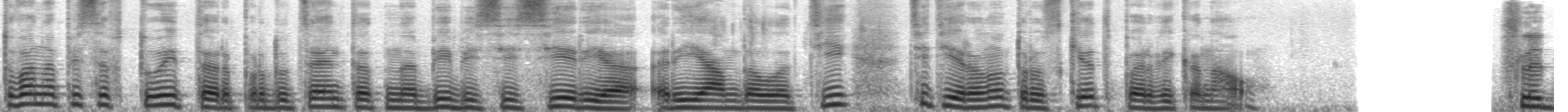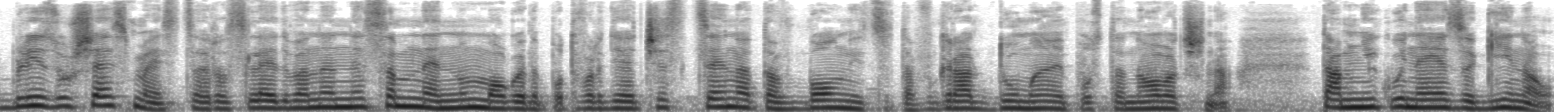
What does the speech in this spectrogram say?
Това написа в Туитър продуцентът на BBC Сирия Риан Далати, цитиран от руският първи канал. След близо 6 месеца разследване, несъмнено мога да потвърдя, че сцената в болницата в град Дума е постановачна. Там никой не е загинал.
